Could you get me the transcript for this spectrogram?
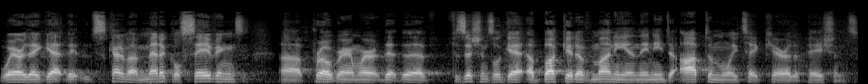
where they get, it's kind of a medical savings uh, program where the, the physicians will get a bucket of money and they need to optimally take care of the patients.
